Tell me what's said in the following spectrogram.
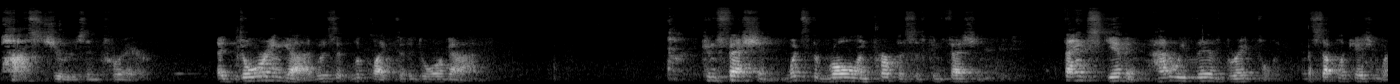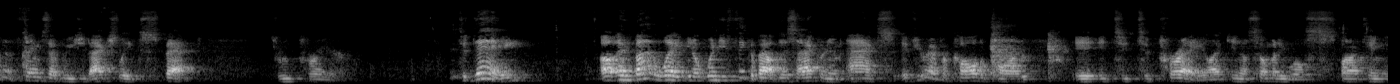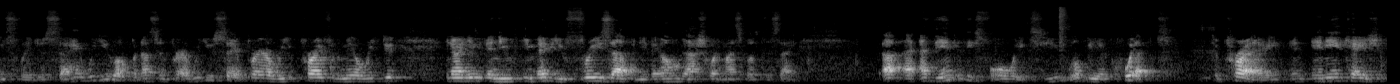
postures in prayer. Adoring God. What does it look like to adore God? Confession. What's the role and purpose of confession? Thanksgiving. How do we live gratefully? And supplication. What are the things that we should actually expect through prayer? Today, uh, and by the way, you know, when you think about this acronym ACTS, if you're ever called upon it, it, to, to pray, like, you know, somebody will spontaneously just say, hey, will you open us in prayer? Will you say a prayer? Will you pray for the meal? Will you do, you know, and, you, and you, you maybe you freeze up and you think, oh gosh, what am I supposed to say? Uh, at the end of these four weeks, you will be equipped to pray in any occasion.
